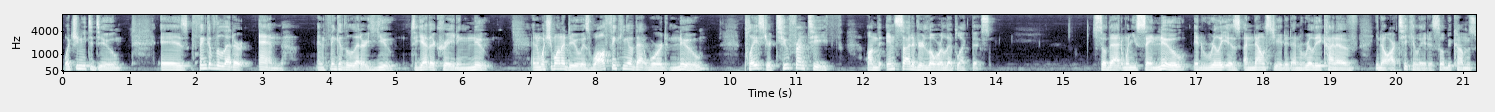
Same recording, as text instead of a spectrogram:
what you need to do is think of the letter N and think of the letter U, together creating new. And what you want to do is, while thinking of that word new, place your two front teeth on the inside of your lower lip like this so that when you say new, it really is enunciated and really kind of, you know, articulated. So it becomes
